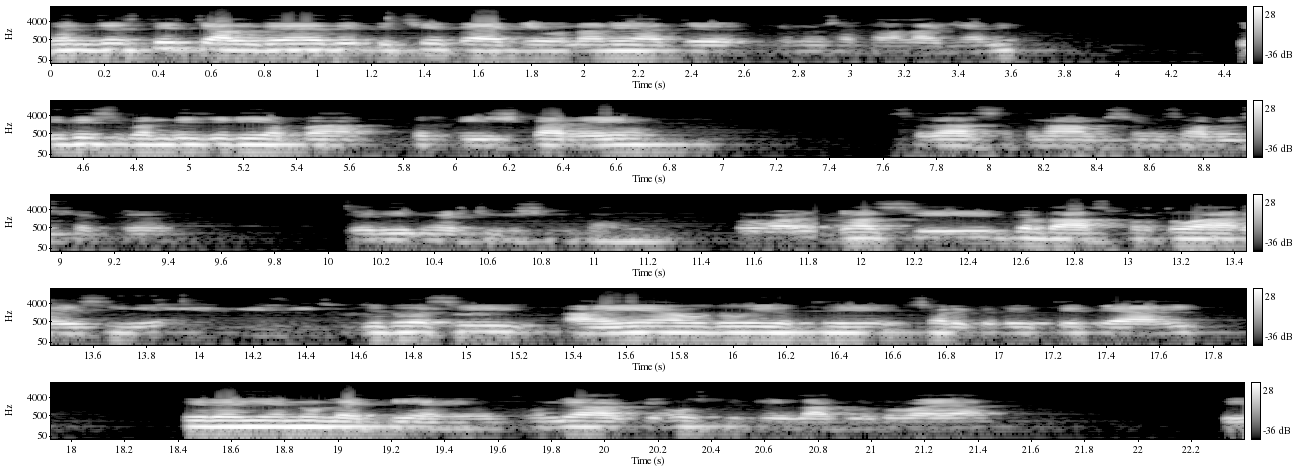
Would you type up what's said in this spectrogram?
ਰੰਜਿਸ਼ ਤੇ ਚੱਲਦਿਆਂ ਇਹਦੇ ਪਿੱਛੇ ਪੈ ਕੇ ਉਹਨਾਂ ਨੇ ਅੱਜ ਇਹਨੂੰ ਸੱਟਾਂ ਲਾਈਆਂ ਨੇ। ਇਹਦੇ ਸੰਬੰਧੀ ਜਿਹੜੀ ਆਪਾਂ ਤਫਤੀਸ਼ ਕਰ ਰਹੇ ਹਾਂ ਸਰਦਾਰ ਸਤਨਾਮ ਸਿੰਘ ਸਬ ਇੰਸਪੈਕਟਰ ਇਹਦੀ ਇਨਵੈਸਟੀਗੇਸ਼ਨ ਕਰ ਰਹੇ ਹਾਂ। ਅਸੀਂ ਗੁਰਦਾਸਪੁਰ ਤੋਂ ਆ ਰਹੇ ਸੀਗੇ ਜਦੋਂ ਅਸੀਂ ਆਏ ਆ ਉਦੋਂ ਇਹ ਉੱਥੇ ਸੜਕ ਦੇ ਉੱਤੇ ਪਿਆ ਸੀ। ਫਿਰ ਅਸੀਂ ਇਹਨੂੰ ਲੈ ਕੇ ਆਏ ਉੱਥੋਂ ਲਿਆ ਕੇ ਹਸਪੀਟਲ ਦਾਖਲ ਕਰਵਾਇਆ। ਤੇ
